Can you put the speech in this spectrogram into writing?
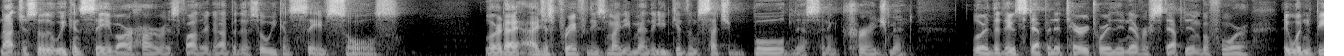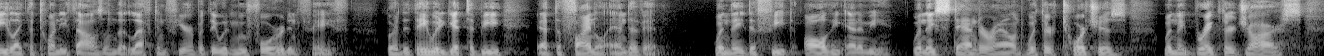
Not just so that we can save our harvest, Father God, but so we can save souls. Lord, I, I just pray for these mighty men that you'd give them such boldness and encouragement. Lord, that they would step into territory they never stepped in before. They wouldn't be like the 20,000 that left in fear, but they would move forward in faith. Lord, that they would get to be at the final end of it when they defeat all the enemy when they stand around with their torches, when they break their jars,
